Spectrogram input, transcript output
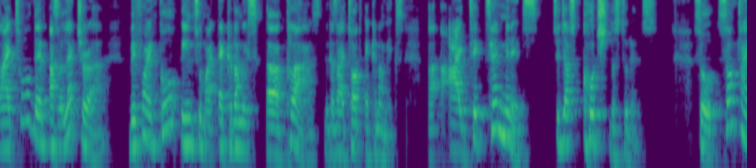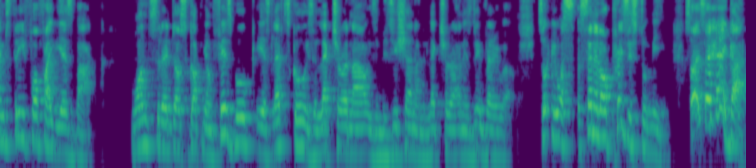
and I told them as a lecturer, before I go into my economics uh, class, because I taught economics, uh, I take 10 minutes to just coach the students. So sometimes three, four, five years back, one student just got me on Facebook. He has left school. He's a lecturer now. He's a musician and a lecturer, and he's doing very well. So he was sending all praises to me. So I said, "Hey, guy,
